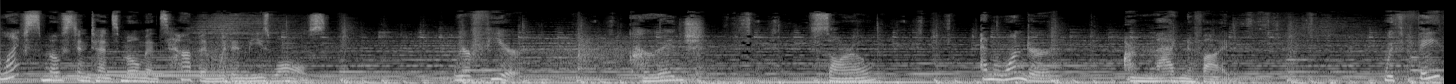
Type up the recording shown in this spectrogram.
Life's most intense moments happen within these walls, where fear, courage, sorrow, and wonder are magnified. With faith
